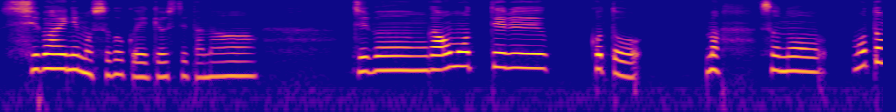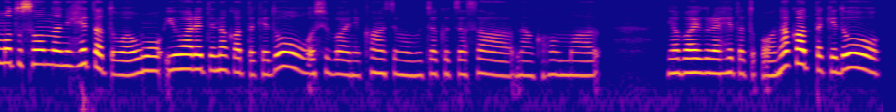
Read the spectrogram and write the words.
芝居にもすごく影響してたな。自分が思ってることまあそのもともとそんなに下手とは思言われてなかったけどお芝居に関してもむちゃくちゃさなんかほんまやばいぐらい下手とかはなかったけど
